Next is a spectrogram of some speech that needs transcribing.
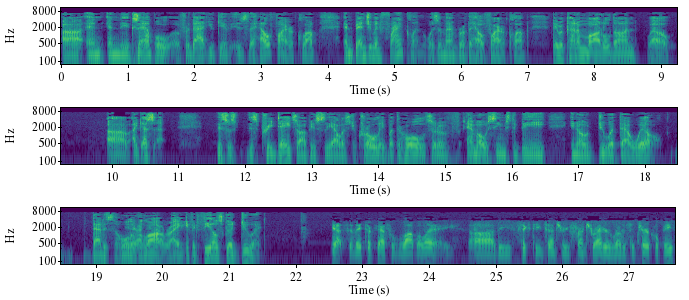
Uh, and and the example for that you give is the Hellfire Club, and Benjamin Franklin was a member of the Hellfire Club. They were kind of modeled on, well, uh, I guess this was this predates obviously Aleister Crowley, but their whole sort of mo seems to be, you know, do what thou will. That is the whole yeah, of the law, right? If it feels good, do it. Yes, and they took that from Rabelais, uh, the 16th century French writer who wrote a satirical piece.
